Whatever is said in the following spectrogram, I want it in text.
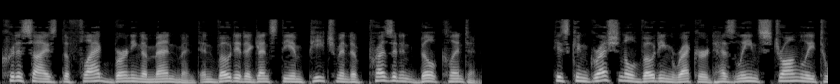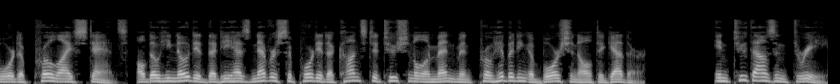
criticized the flag-burning amendment and voted against the impeachment of President Bill Clinton. His congressional voting record has leaned strongly toward a pro-life stance, although he noted that he has never supported a constitutional amendment prohibiting abortion altogether. In 2003,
